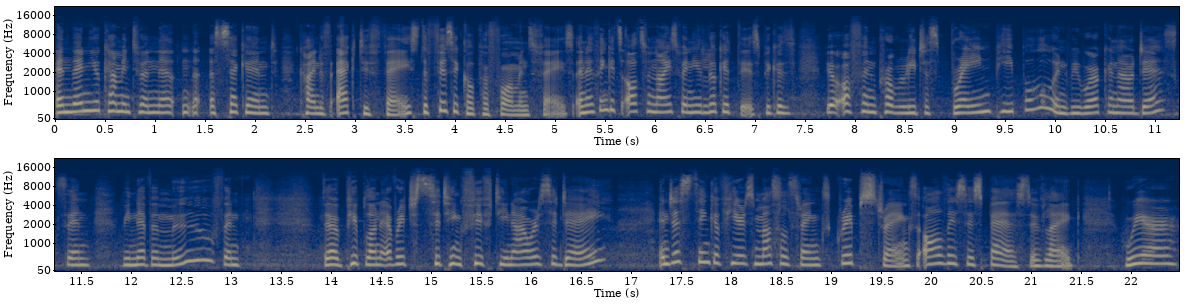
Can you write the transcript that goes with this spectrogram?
And then you come into a, a, second kind of active phase, the physical performance phase. And I think it's also nice when you look at this because we're often probably just brain people and we work on our desks and we never move. And there are people on average sitting 15 hours a day. And just think of here's muscle strength, grip strength. All this is best. Of like, we're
